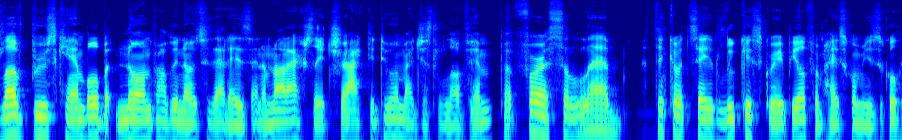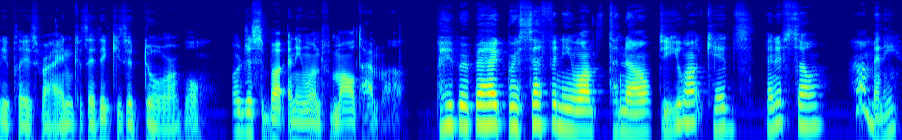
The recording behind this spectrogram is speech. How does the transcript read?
love Bruce Campbell, but no one probably knows who that is, and I'm not actually attracted to him. I just love him. But for a celeb, I think I would say Lucas Grabeel from High School Musical. He plays Ryan because I think he's adorable. Or just about anyone from All Time Low. Paperbag Persephone wants to know Do you want kids? And if so, how many?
